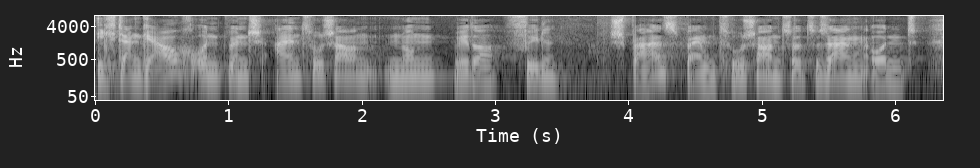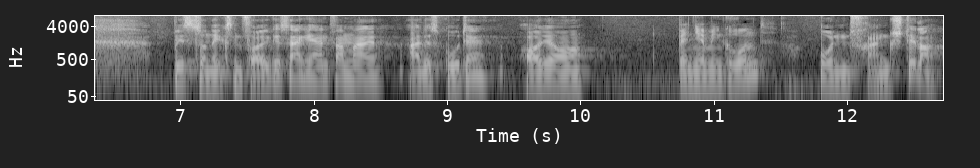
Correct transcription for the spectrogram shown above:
Ich danke auch und wünsche allen Zuschauern nun wieder viel Spaß beim Zuschauen sozusagen und bis zur nächsten Folge sage ich einfach mal alles Gute. Euer Benjamin Grund und Frank Stiller.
